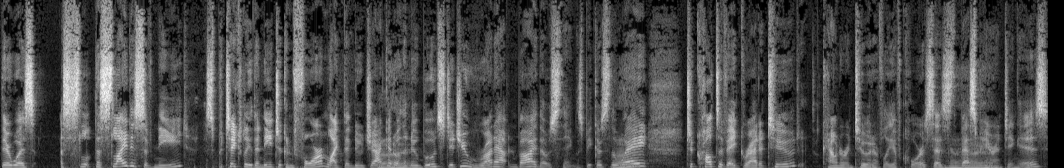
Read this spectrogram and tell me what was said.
there was sl- the slightest of need, particularly the need to conform, like the new jacket or the new boots, did you run out and buy those things? Because the Right. way to cultivate gratitude, counterintuitively, of course, as the best parenting is,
